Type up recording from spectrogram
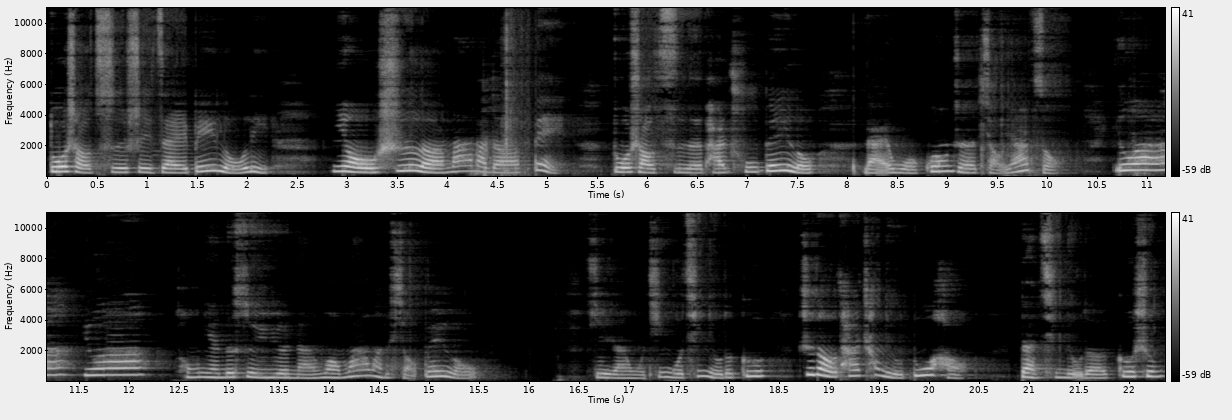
多少次睡在背篓里，尿湿了妈妈的背。多少次爬出背篓来，我光着脚丫走，游啊游啊，童年的岁月难忘妈妈的小背篓。虽然我听过清流的歌，知道他唱的有多好，但清流的歌声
